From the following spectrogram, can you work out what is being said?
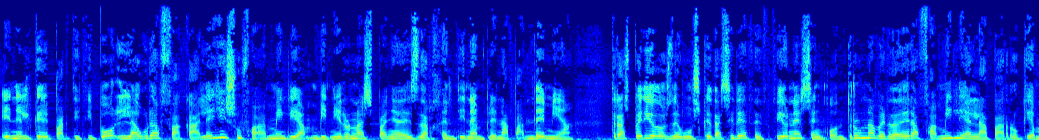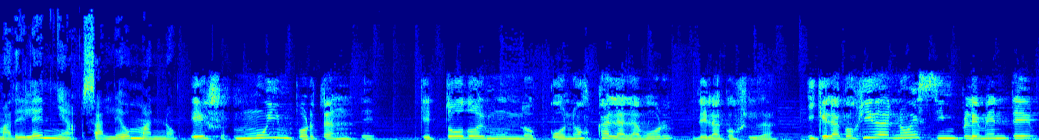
en el que participó Laura Facal. Ella y su familia vinieron a España desde Argentina en plena pandemia. Tras periodos de búsquedas y decepciones, encontró una verdadera familia en la parroquia madrileña, San León Magno. Es muy importante que todo el mundo conozca la labor de la acogida y que la acogida no es simplemente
